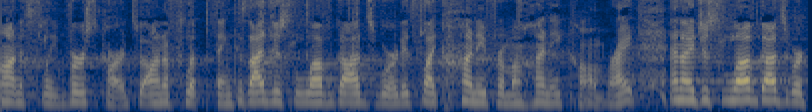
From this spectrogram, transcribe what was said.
honestly, verse cards on a flip thing because I just love God's word. It's like honey from a honeycomb, right? And I just love God's word.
